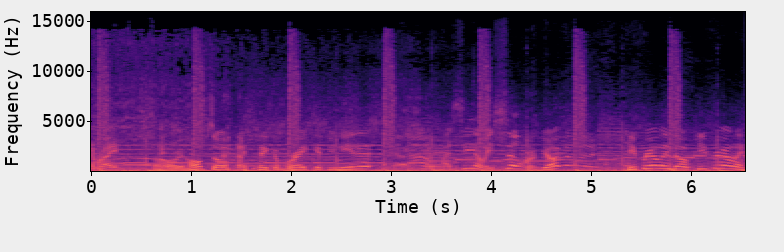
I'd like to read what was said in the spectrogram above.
alive, right? Oh, we hope so. Take a break if you need it. I see him. He's silver. Yup. Keep reeling though. Keep reeling.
